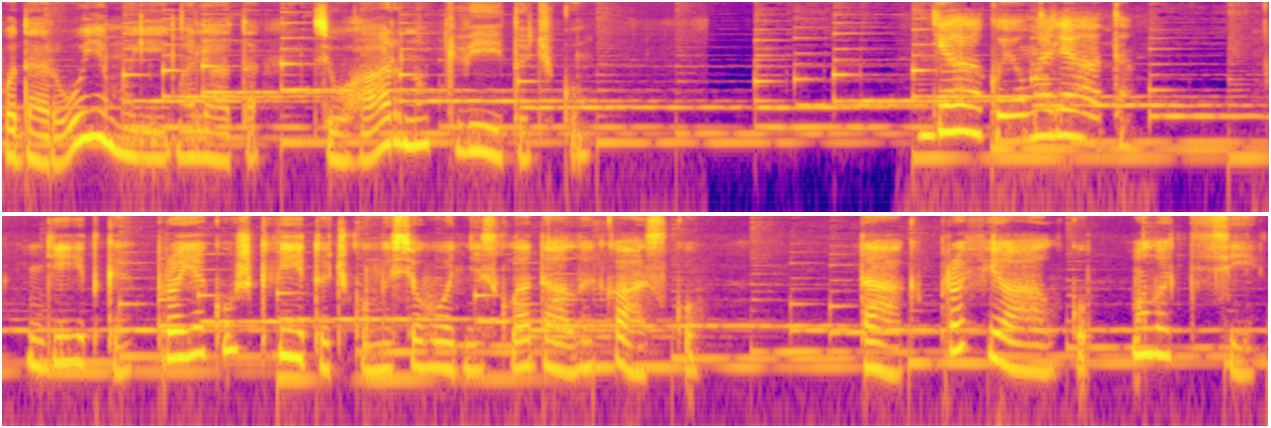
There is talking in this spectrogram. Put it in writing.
подаруємо їй малята цю гарну квіточку. Дякую, малята. Дітки, про яку ж квіточку ми сьогодні складали казку? Так, про фіалку. Молодці.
